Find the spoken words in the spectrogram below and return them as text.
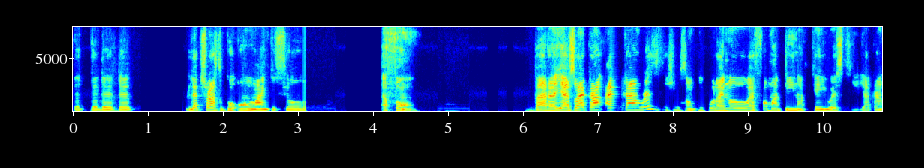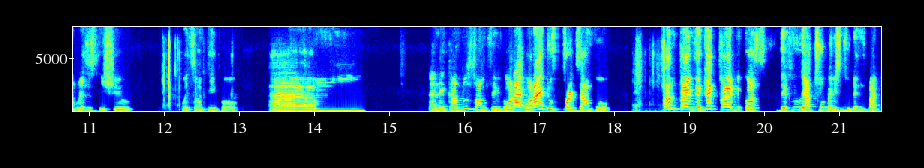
The, the, the, the has to go online to fill a form. But uh, yeah, so I can I can raise this issue with some people. I know a former dean at KNUST. I can raise this issue with some people, um, and they can do something. But what I what I do, for example, sometimes they get tired because they feel there are too many students, but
